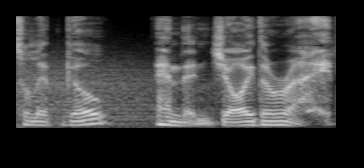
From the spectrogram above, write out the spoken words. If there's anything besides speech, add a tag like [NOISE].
to let go and enjoy the ride.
